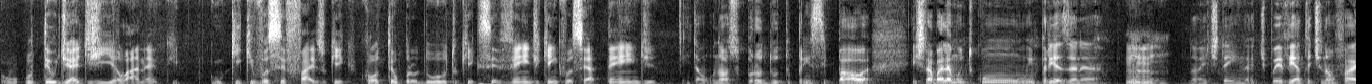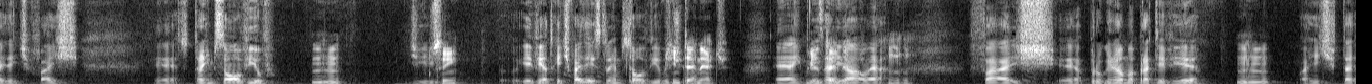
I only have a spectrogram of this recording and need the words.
o, o teu dia a dia lá, né? O que, o que que você faz? O que que- qual é o teu produto? O que que você vende? Quem que você atende? Então, o nosso produto principal, a gente trabalha muito com empresa, né? Uhum. A gente tem, né, tipo, evento a gente não faz. A gente faz é, transmissão ao vivo. Uhum. De, Sim, Evento que a gente faz é isso, transmissão ao vivo. De internet. É, empresarial, é. Uhum. Faz é, programa para TV. Uhum. A gente está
